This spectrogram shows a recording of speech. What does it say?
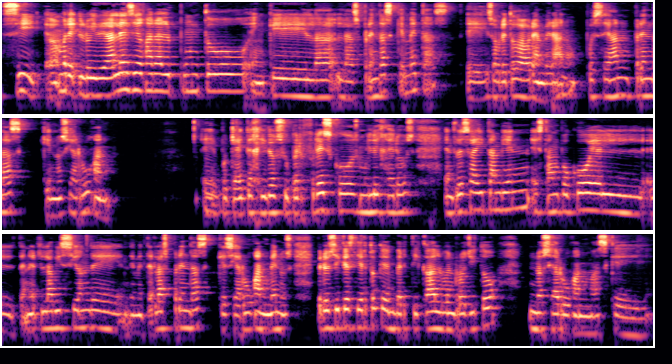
Sí, hombre, lo ideal es llegar al punto en que la- las prendas que metas, eh, sobre todo ahora en verano, pues sean prendas que no se arrugan, eh, porque hay tejidos súper frescos, muy ligeros. Entonces ahí también está un poco el, el tener la visión de, de meter las prendas que se arrugan menos. Pero sí que es cierto que en vertical o en rollito no se arrugan más que,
